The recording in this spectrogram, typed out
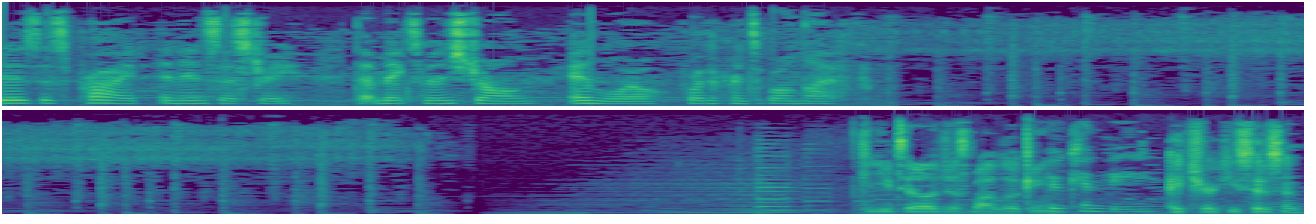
is this pride in ancestry that makes men strong and loyal for their principle in life. Can you tell just by looking? Who can be a Cherokee citizen?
